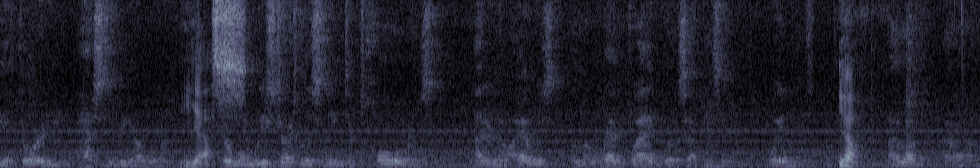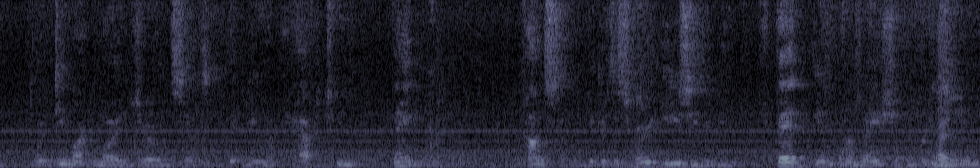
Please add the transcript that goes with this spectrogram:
the authority has to be our word. Yes. So when we start listening to polls, I don't know, I always, a little red flag goes up and says, wait a minute. Yeah. I love uh, what D. Martyn Lloyd-Jones says, that you have to think constantly, because it's very easy to be fed information, and pretty Right. soon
